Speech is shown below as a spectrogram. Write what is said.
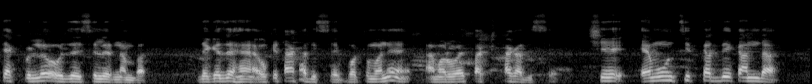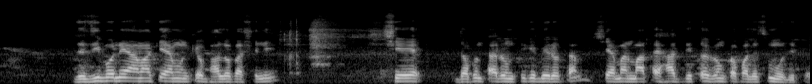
ট্যাগ করল ওই যে ছেলের নাম্বার। দেখে যে হ্যাঁ ওকে টাকা দিচ্ছে। বর্তমানে আমার ওয়াইফ টাকা দিচ্ছে। সে এমন চিৎকার দিয়ে কান্দা যে, জীবনে আমাকে এমন কেউ ভালোবাসেনি। সে যখন তার রুম থেকে বেরোতাম সে আমার মাথায় হাত দিত এবং কপালে চুমু দিত।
